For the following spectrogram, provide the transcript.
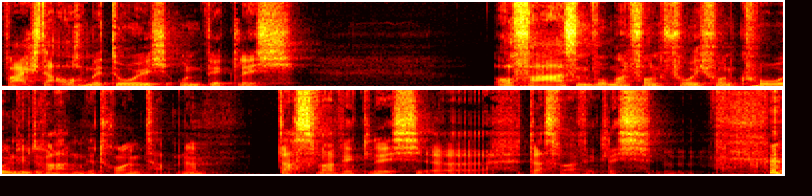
War ich da auch mit durch und wirklich auch Phasen, wo man von, wo ich von Kohlenhydraten geträumt habe. Ne? Das war wirklich, äh, das war wirklich.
